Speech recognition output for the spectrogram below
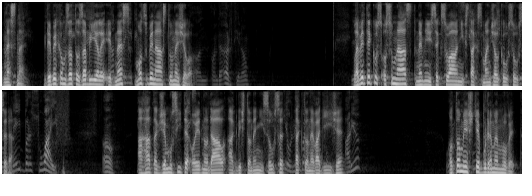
Dnes ne. Kdybychom za to zabíjeli i dnes, moc by nás tu nežilo. Levitikus 18 neměj sexuální vztah s manželkou souseda. Aha, takže musíte o jedno dál a když to není soused, tak to nevadí, že? O tom ještě budeme mluvit.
